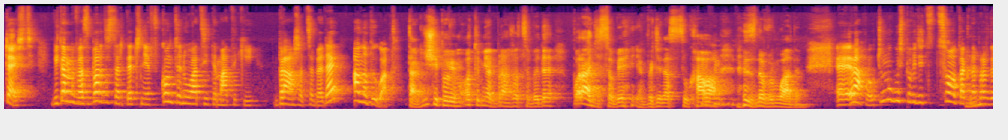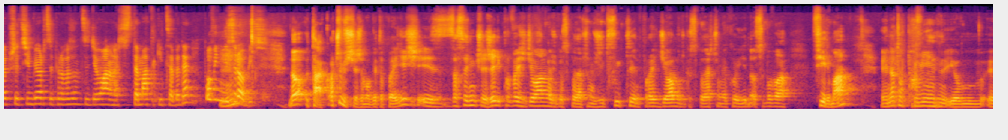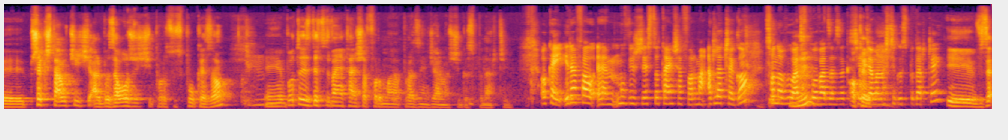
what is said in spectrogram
Cześć! Witamy Was bardzo serdecznie w kontynuacji tematyki branża CBD, a Nowy Ład. Tak, dzisiaj powiem o tym, jak branża CBD poradzi sobie, jak będzie nas słuchała, z Nowym Ładem. E, Rafał, czy mógłbyś powiedzieć, co tak Mhm. naprawdę przedsiębiorcy prowadzący działalność z tematyki CBD powinni Mhm. zrobić? No tak, oczywiście, że mogę to powiedzieć. Y, Zasadniczo, jeżeli prowadzisz działalność gospodarczą, jeżeli Twój klient prowadzi działalność gospodarczą jako jednoosobowa firma, y, no to powinien ją y, przekształcić albo założyć po prostu spółkę ZO, Mhm. y, bo to jest zdecydowanie tańsza forma prowadzenia działalności gospodarczej. Okej, i Rafał, mówisz, że jest to tańsza forma, a dlaczego? Co Nowy Ład Mhm. wprowadza w zakresie Okej. działalności gospodarczej?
